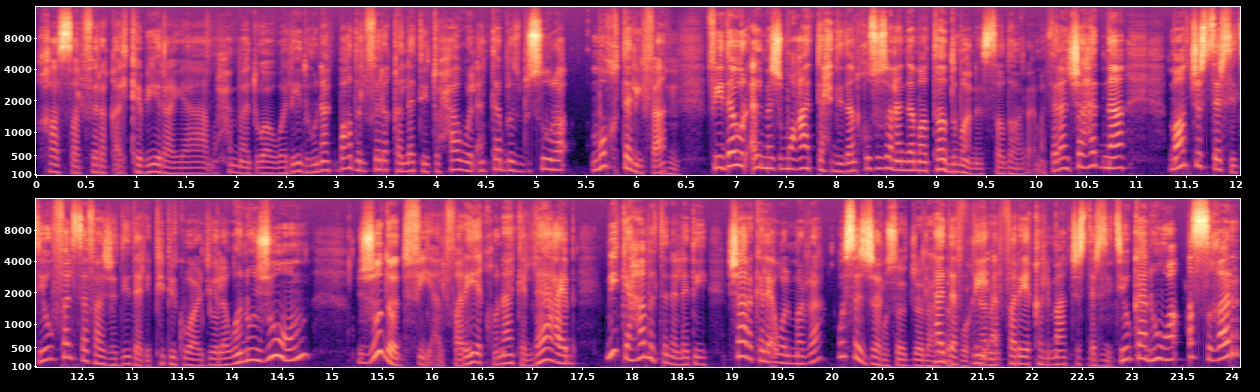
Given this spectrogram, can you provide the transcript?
خاصة الفرق الكبيرة يا محمد ووليد هناك بعض الفرق التي تحاول أن تبرز بصورة مختلفة في دور المجموعات تحديدا خصوصا عندما تضمن الصدارة. مثلا شاهدنا مانشستر سيتي وفلسفة جديدة لبيبي جوارديولا ونجوم جدد في الفريق. هناك اللاعب ميكا هاملتون الذي شارك لأول مرة وسجل, وسجل هدف, هدف للفريق لمانشستر سيتي وكان هو أصغر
